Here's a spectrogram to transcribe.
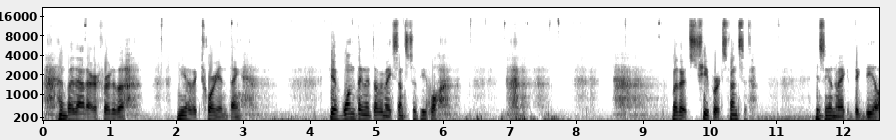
and by that I refer to the neo Victorian thing. If you have one thing that doesn't make sense to people, whether it's cheap or expensive, isn't going to make a big deal.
